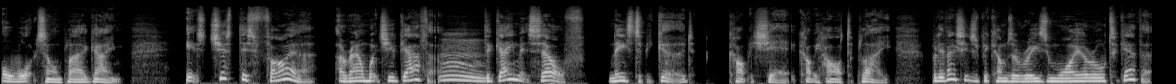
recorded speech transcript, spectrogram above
or watch someone play a game, it's just this fire around which you gather. Mm. The game itself needs to be good, can't be shit, it can't be hard to play, but eventually it just becomes a reason why you're all together.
